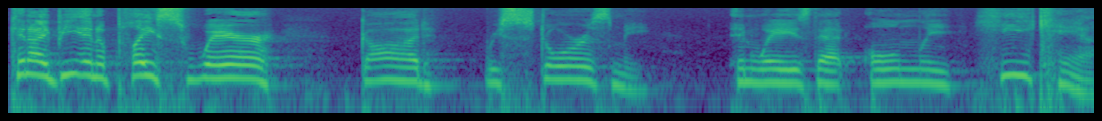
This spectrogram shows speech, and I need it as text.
can I be in a place where God restores me in ways that only He can.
